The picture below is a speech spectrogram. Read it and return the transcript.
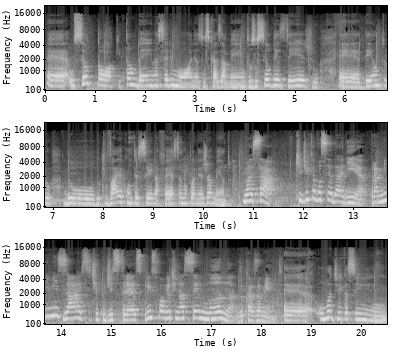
é, o seu toque também nas cerimônias, os casamentos, o seu desejo é, dentro do, do que vai acontecer na festa, no planejamento. Mas tá, que dica você daria para minimizar esse tipo de estresse, principalmente na semana do casamento? É, uma dica assim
